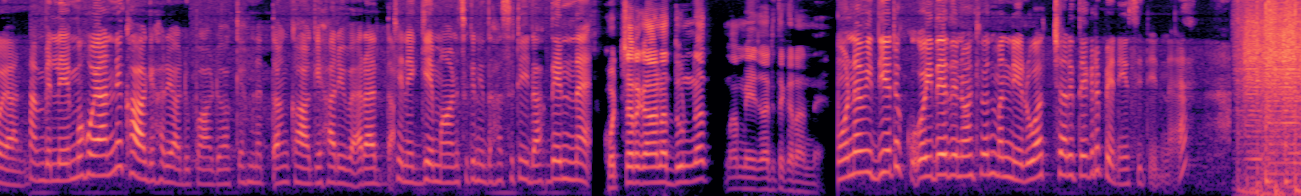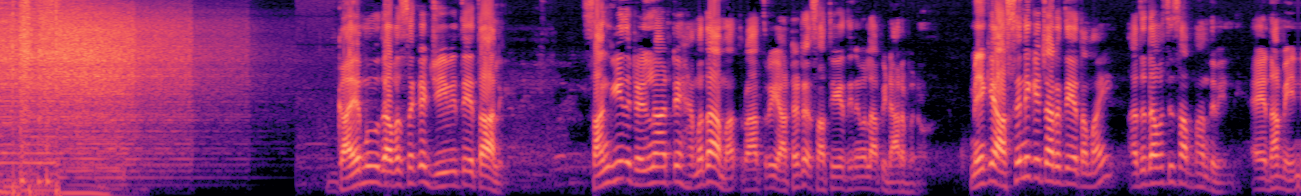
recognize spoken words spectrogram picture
හොයන්නේ. හැම වෙලේම හොයන්නේ කාගේ හරි අඩුපාඩුවක්. එහෙම නැත්නම් කාගේ හරි වැරද්දක්. කෙනෙක්ගේ මානසික නිදහසට ඉඩක් දෙන්නේ. කොච්චර ගාණක් දුන්නත් මම මේ චරිත කරන්නේ මොන විදියට කොයි දේ දෙනවා කිව්වොත් මම නිර්වත් චරිතයකට පෙනී සිටින්නේ. ගයමූ දවසක ජීවිතය තාලේ. සංගීත ටෙලිනාට්‍ය හැමදාමත් රාත්‍රී 8ට සතිය දිනවල අපි නරඹනවා. මේකේ අසනික චරිතය තමයි අද දවසේ සම්බන්ධ වෙන්නේ. ඇය නමින්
